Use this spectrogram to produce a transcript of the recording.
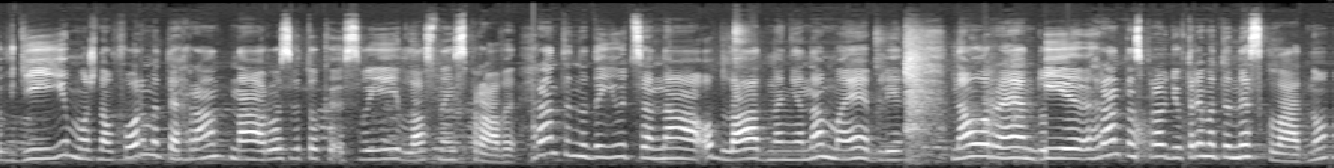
В дії можна оформити грант на розвиток своєї власної справи. Гранти надаються на обладнання, на меблі, на оренду. І грант насправді отримати не складно.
